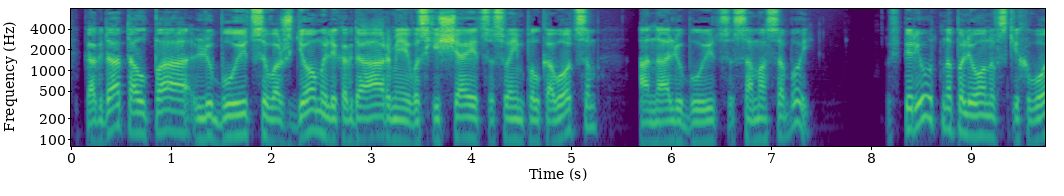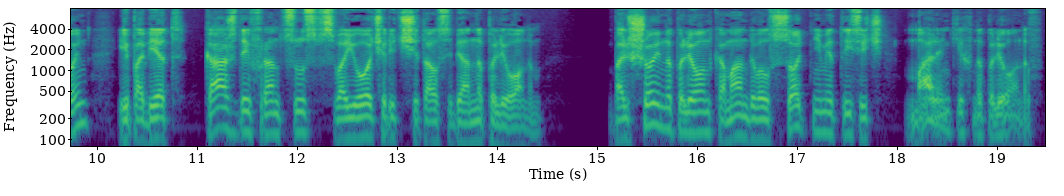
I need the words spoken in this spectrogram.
— когда толпа любуется вождем или когда армия восхищается своим полководцем, она любуется сама собой. В период наполеоновских войн и побед каждый француз, в свою очередь, считал себя Наполеоном. Большой Наполеон командовал сотнями тысяч маленьких Наполеонов,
